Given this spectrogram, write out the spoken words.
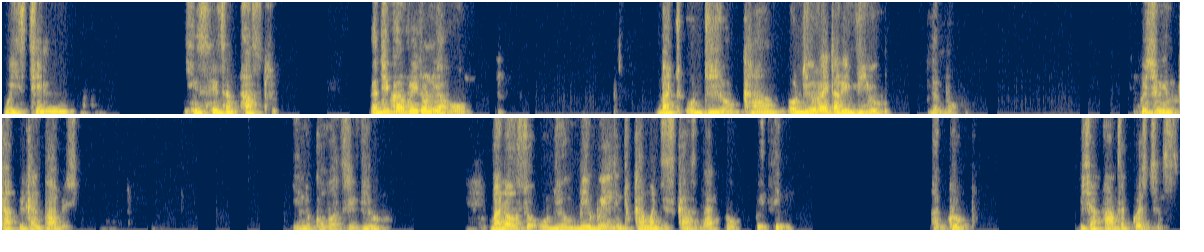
We still insist and asks you that you can read on your own. But would you come or do you write a review the book, which we can, we can publish in Ukombozi review? But also, would you be willing to come and discuss that book within a group which can answer questions.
